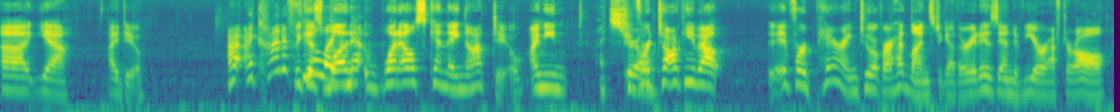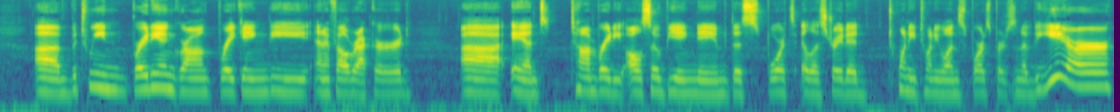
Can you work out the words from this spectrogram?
Uh, yeah, I do. I, I kind of Because feel like what now- what else can they not do? I mean, That's true. if we're talking about if we're pairing two of our headlines together, it is end of year after all. Um, between Brady and Gronk breaking the NFL record, uh, and Tom Brady also being named the Sports Illustrated 2021 Sports Person of the Year,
